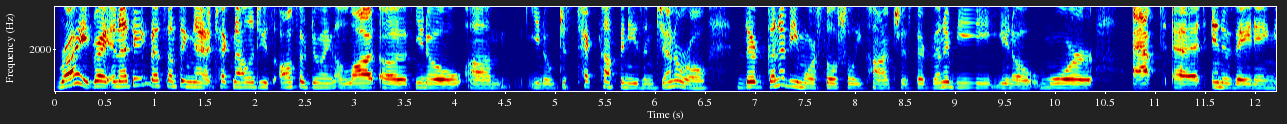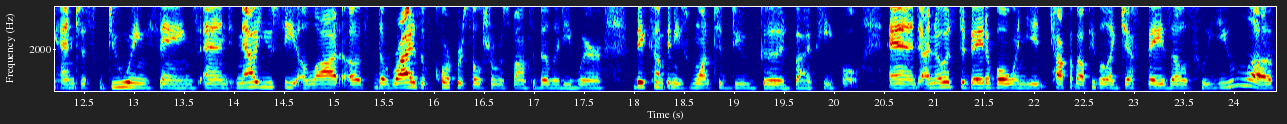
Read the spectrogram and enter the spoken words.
Right, right, and I think that's something that technology is also doing. A lot of, you know, um, you know, just tech companies in general. They're going to be more socially conscious. They're going to be, you know, more apt at innovating and just doing things. And now you see a lot of the rise of corporate social responsibility where big companies want to do good by people. And I know it's debatable when you talk about people like Jeff Bezos, who you love,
